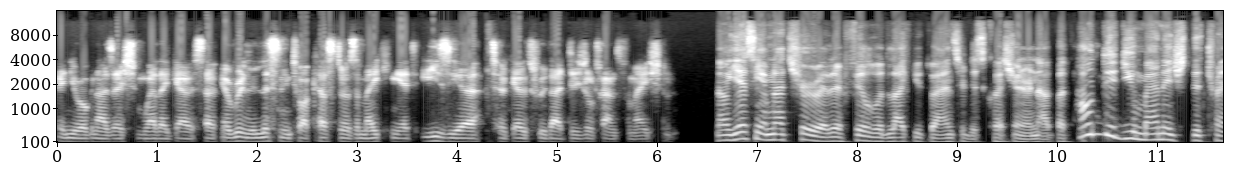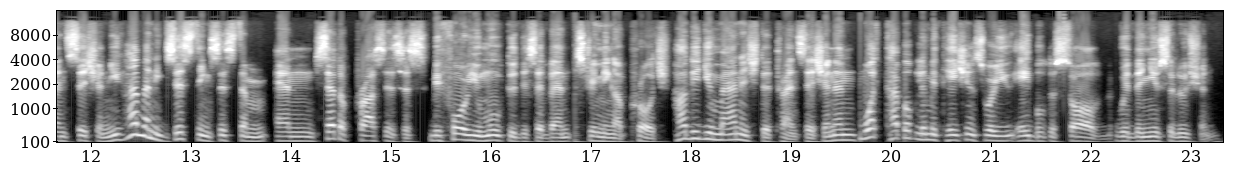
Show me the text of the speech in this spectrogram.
in your organization, where they go. So, you know, really listening to our customers and making it it easier to go through that digital transformation. Now, Yessie, I'm not sure whether Phil would like you to answer this question or not, but how did you manage the transition? You have an existing system and set of processes before you moved to this event streaming approach. How did you manage the transition and what type of limitations were you able to solve with the new solution?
